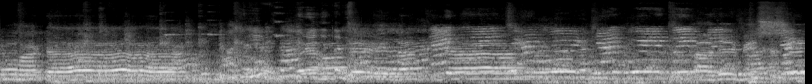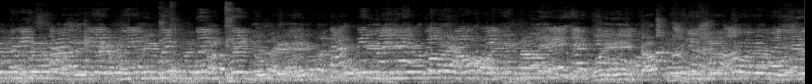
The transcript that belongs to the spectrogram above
মহাকাশ রুখতে আজ বিশ্বের ঢুকে ওই বসে করে বসে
